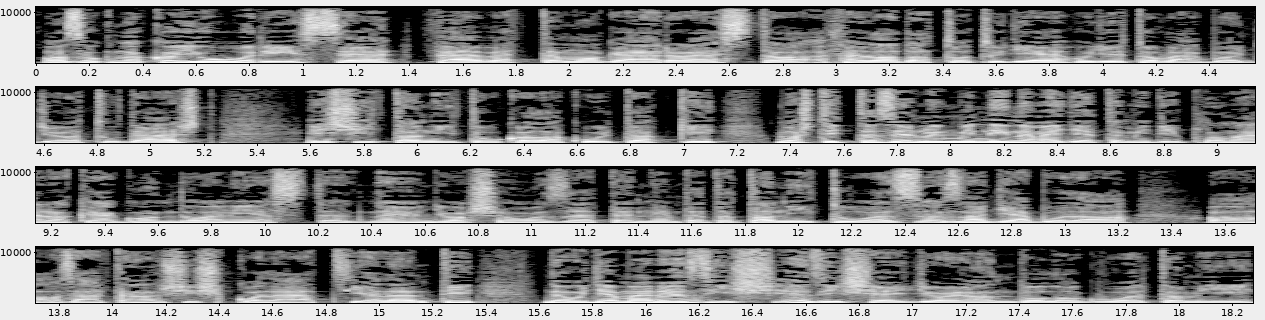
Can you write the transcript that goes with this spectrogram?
azoknak a jó része felvette magára ezt a feladatot, ugye, hogy ő továbbadja a tudást, és így tanítók alakultak ki. Most itt azért még mindig nem egyetemi diplomára kell gondolni, ezt nagyon gyorsan hozzátenném. Tehát a tanító az, az nagyjából a, a, az általános általános iskolát jelenti, de ugye már ez is, ez is egy olyan dolog volt, ami,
